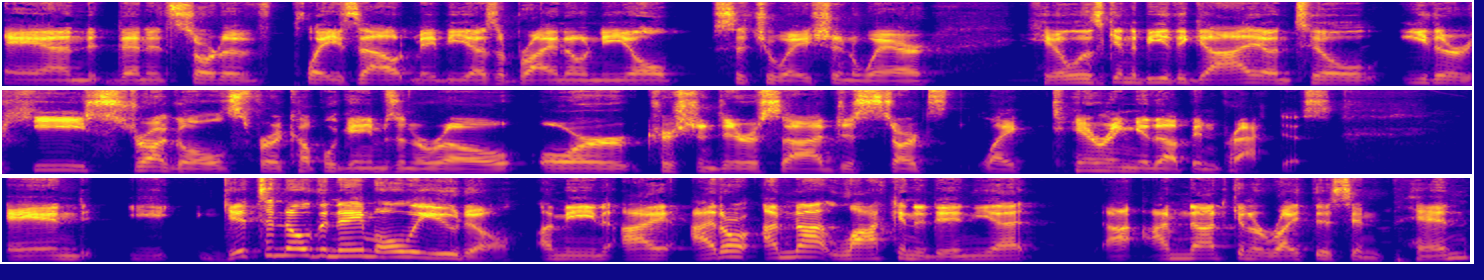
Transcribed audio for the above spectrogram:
And then it sort of plays out maybe as a Brian O'Neill situation where Hill is going to be the guy until either he struggles for a couple games in a row or Christian Darrisaw just starts like tearing it up in practice. And get to know the name Oli Udoh. I mean, I I don't I'm not locking it in yet. I, I'm not going to write this in pen,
